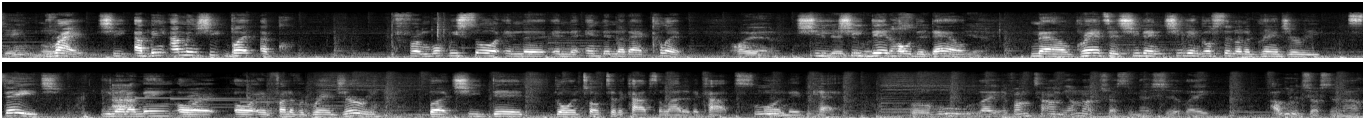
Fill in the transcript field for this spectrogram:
She ain't loyal. Right. She. I mean. I mean. She. But uh, from what we saw in the in the ending of that clip, Oh yeah. she she do did, hold She it down. Yeah. Now, granted, she didn't she didn't go sit on a grand jury stage, you know what I Ah, mean, or or in front of a grand jury, but she did go and talk to the cops and lie to the cops Who? on their behalf. Well, who? Like, if I'm Tommy, I'm not trusting that shit. Like, I wouldn't trust her now.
